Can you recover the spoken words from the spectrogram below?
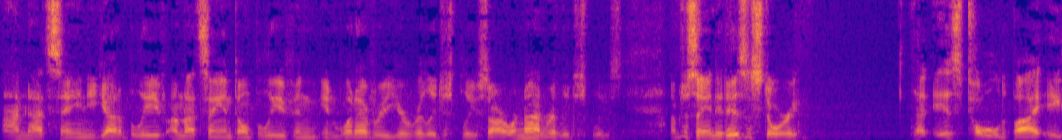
I'm not saying you got to believe. I'm not saying don't believe in, in whatever your religious beliefs are or non religious beliefs. I'm just saying it is a story that is told by a,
